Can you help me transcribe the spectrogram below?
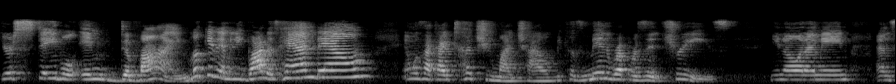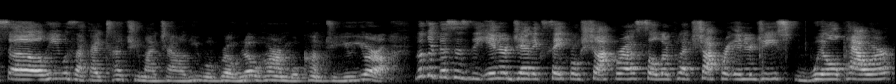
You're stable in divine. Look at him and he brought his hand down and was like, I touch you, my child, because men represent trees. You know what I mean? And so he was like, I touch you, my child. You will grow. No harm will come to you. You're a, look at this is the energetic sacral chakra, solar plex chakra energy, willpower.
